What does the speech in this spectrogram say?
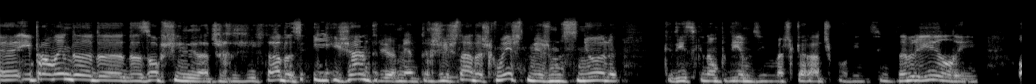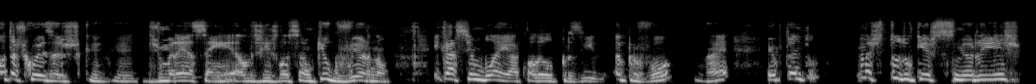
Uh, e para além de, de, das obscenidades registadas, e, e, já anteriormente registadas com este mesmo senhor que disse que não podíamos ir mascarados para o 25 de Abril e outras coisas que, que desmerecem a legislação que o Governo e que a Assembleia à qual ele preside aprovou, não é? E, portanto, mas tudo o que este senhor diz,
